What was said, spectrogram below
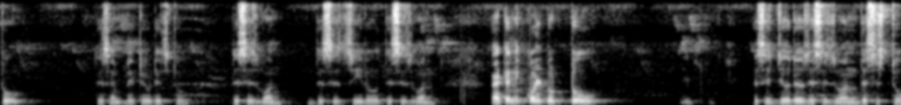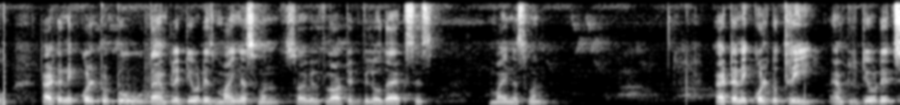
2 this amplitude is 2 this is 1 this is 0 this is 1 at n equal to 2 this is 0 this is 1 this is 2 at n equal to 2 the amplitude is minus 1 so I will plot it below the axis minus 1 at n equal to 3 amplitude is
